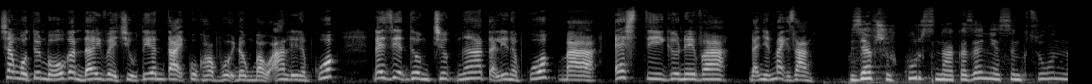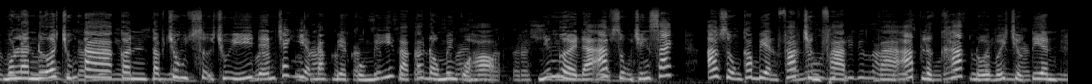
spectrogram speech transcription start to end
Trong một tuyên bố gần đây về Triều Tiên tại cuộc họp Hội đồng Bảo an Liên Hợp Quốc, đại diện thường trực Nga tại Liên Hợp Quốc bà Esti Geneva đã nhấn mạnh rằng một lần nữa, chúng ta cần tập trung sự chú ý đến trách nhiệm đặc biệt của Mỹ và các đồng minh của họ, những người đã áp dụng chính sách, áp dụng các biện pháp trừng phạt và áp lực khác đối với Triều Tiên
